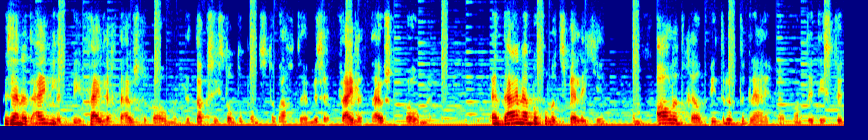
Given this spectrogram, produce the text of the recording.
We zijn uiteindelijk weer veilig thuisgekomen. De taxi stond op ons te wachten en we zijn veilig thuisgekomen. En daarna begon het spelletje om al het geld weer terug te krijgen. Want dit is de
